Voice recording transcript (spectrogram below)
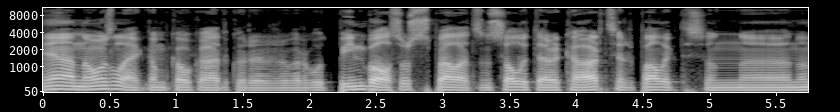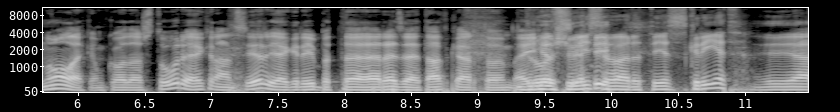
Jā, nu uzliekam kaut kādu, kur ir varbūt pinballs uzspēlēts un solitary kārtas ir paliktas, un uh, nu, noliekam kaut kādā stūrī. Ekrāns ir, ja gribat uh, redzēt atkārtojumu. Droši visi varat ies skriet. Jā,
